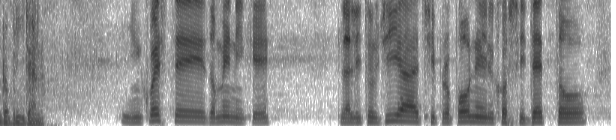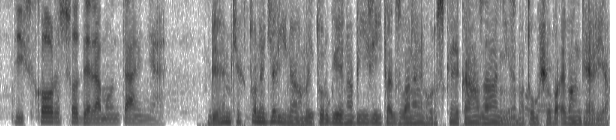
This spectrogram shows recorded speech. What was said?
dobrý den. In queste domeniche la liturgia ci propone il cosiddetto discorso della montagna – Během těchto nedělí nám liturgie nabízí tzv. horské kázání z Matoušova Evangelia.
